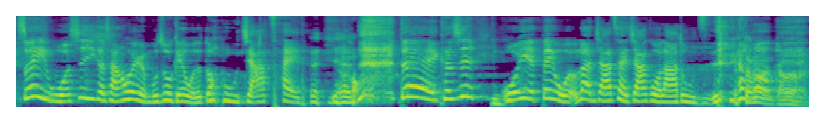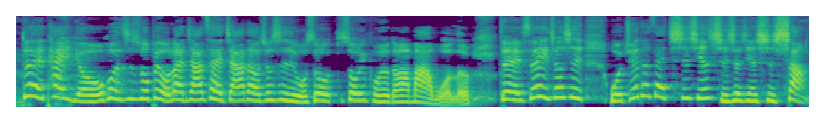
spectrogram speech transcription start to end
所以我是一个常会忍不住给我的动物加菜的人。对，可是我也被我乱加菜加过拉肚子。然后当然，当然。对，太油，或者是说被我乱加菜加到，就是我所有周围朋友都要骂我了。对，所以就是我觉得在吃鲜食这件事上，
